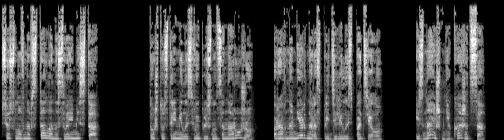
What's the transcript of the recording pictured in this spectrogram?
Все словно встало на свои места. То, что стремилось выплеснуться наружу, равномерно распределилось по телу. И знаешь, мне кажется...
